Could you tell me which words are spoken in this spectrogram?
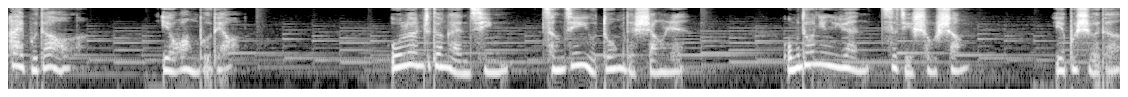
爱不到了，也忘不掉了。无论这段感情曾经有多么的伤人，我们都宁愿自己受伤，也不舍得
